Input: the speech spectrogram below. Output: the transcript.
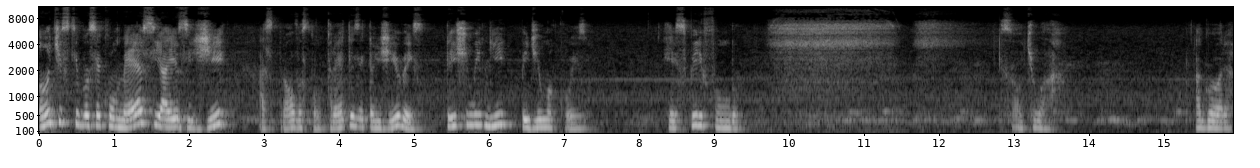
Antes que você comece a exigir as provas concretas e tangíveis, deixe-me lhe pedir uma coisa. Respire fundo. Solte o ar. Agora,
